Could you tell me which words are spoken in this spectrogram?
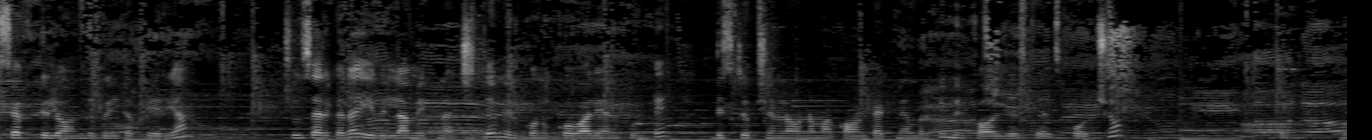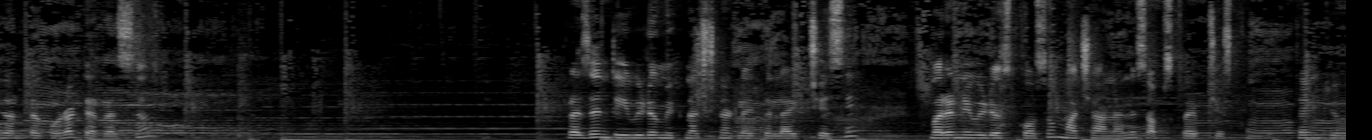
ఎస్ఎఫ్టీలో ఉంది బిల్టప్ ఏరియా. చూసారు కదా ఈ విల్లా మీకు నచ్చితే మీరు కొనుక్కోవాలి అనుకుంటే డిస్క్రిప్షన్లో ఉన్న మా కాంటాక్ట్ నెంబర్కి మీరు కాల్ చేసి తెలుసుకోవచ్చు. ఇదంతా కూడా టెర్రస్. ప్రజెంట్ ఈ వీడియో మీకు నచ్చినట్లయితే లైక్ చేసి మరిన్ని వీడియోస్ కోసం మా ఛానల్ని సబ్స్క్రైబ్ చేసుకోండి. Thank you.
